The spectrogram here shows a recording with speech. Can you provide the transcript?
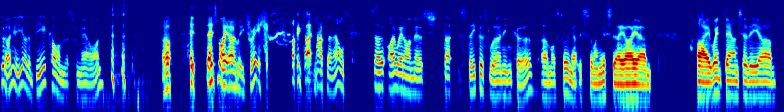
good on you, you're the beer columnist from now on. oh, that's my only trick. I got nothing else. So I went on the st- steepest learning curve. Um, I was talking about this to someone yesterday. I um, I went down to the um,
